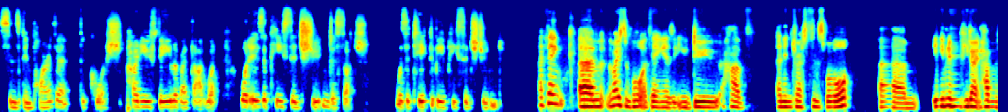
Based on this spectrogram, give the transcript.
since being part of the, the course? How do you feel about that? What What is a PESYD student as such? What does it take to be a PESYD student? I think um, the most important thing is that you do have an interest in sport um, even if you don't have a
